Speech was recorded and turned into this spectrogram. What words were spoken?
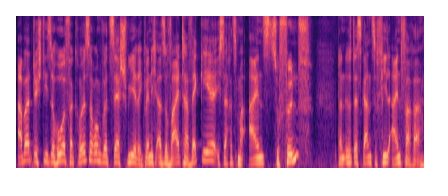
Aber durch diese hohe Vergrößerung wird es sehr schwierig. Wenn ich also weiter weggehe, ich sage jetzt mal 1 zu 5, dann ist das Ganze viel einfacher.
